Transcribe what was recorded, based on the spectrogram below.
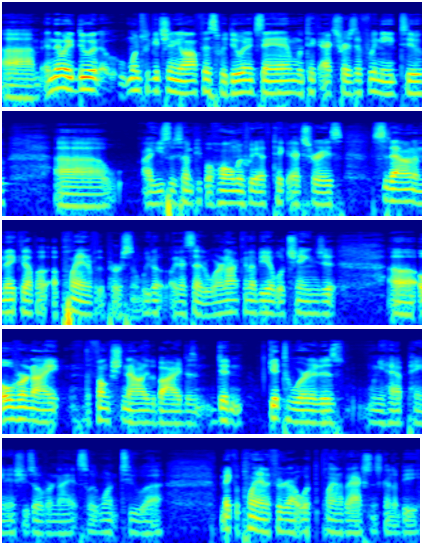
Um, and then we do it once we get you in the office. We do an exam. We take X-rays if we need to. Uh, I usually send people home if we have to take X-rays. Sit down and make up a, a plan for the person. We don't, like I said, we're not going to be able to change it uh, overnight. The functionality of the body doesn't didn't get to where it is when you have pain issues overnight. So we want to uh, make a plan to figure out what the plan of action is going to be,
